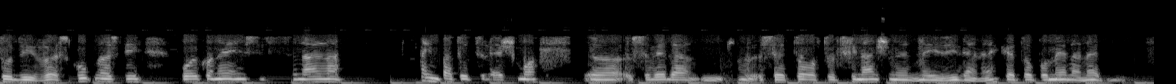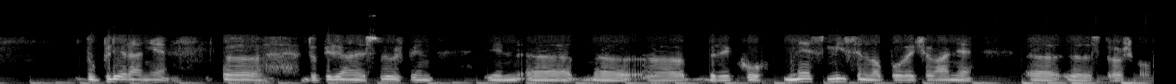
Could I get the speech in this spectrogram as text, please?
tudi v skupnosti, koliko ne institucionalna. In pa tudi, rečemo, seveda se to tudi finančno ne izide, ne? ker to pomeni ne, dupliranje, dupliranje služb in, in uh, uh, rekel, nesmiselno povečevanje uh, stroškov.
